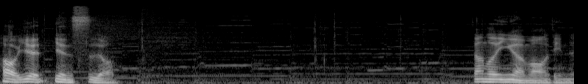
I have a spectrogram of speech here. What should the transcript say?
好，厌厌世哦！这的音乐还蛮好听的。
